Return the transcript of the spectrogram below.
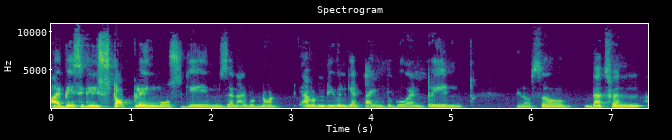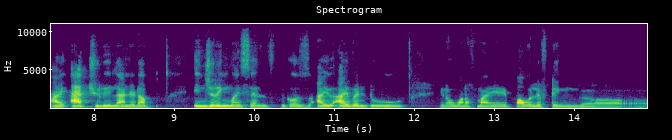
i basically stopped playing most games and i would not i wouldn't even get time to go and train you know. So that's when i actually landed up injuring myself because i i went to you know one of my powerlifting uh,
